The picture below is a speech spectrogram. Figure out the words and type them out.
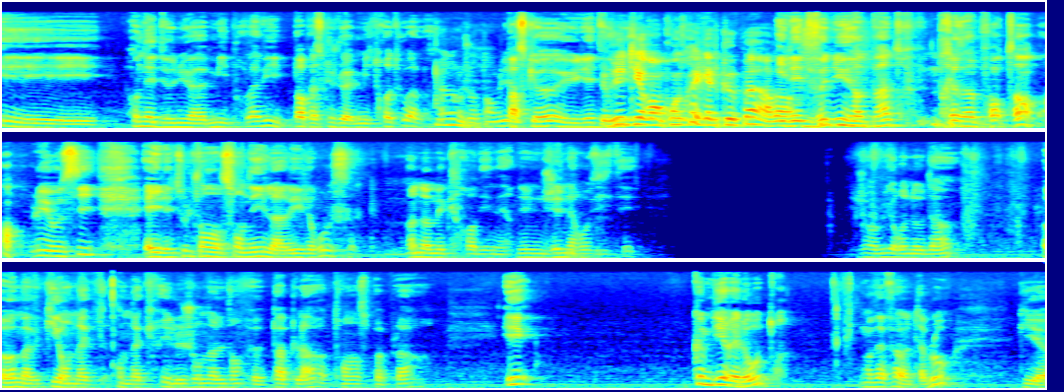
Et on est devenus amis pour la vie. Pas parce que je lui ai mis trois toiles, Ah non, j'entends bien. parce qu'il est devenu, étiez rencontré quelque part avant. il est devenu un peintre très important, lui aussi. Et il est tout le temps dans son île, à l'île Rousse. Un homme extraordinaire, d'une générosité. Jean-Louis Renaudin, homme avec qui on a, on a créé le journal euh, Paplard, Tendance Paplard. Et, comme dirait l'autre, on a fait un tableau qui a,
